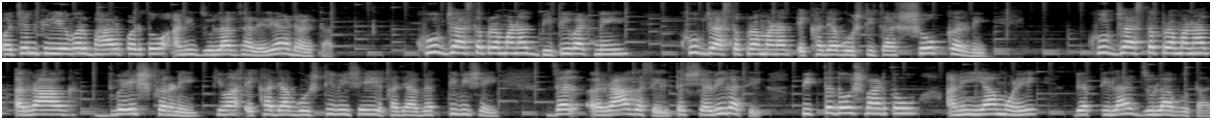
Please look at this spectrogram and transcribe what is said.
पचनक्रियेवर भार पडतो आणि जुलाब झालेले आढळतात. खूप जास्त प्रमाणात भीती वाटणे खूप जास्त प्रमाणात एखाद्या गोष्टीचा शोक करणे खूप जास्त प्रमाणात राग द्वेष करणे किंवा एखाद्या गोष्टीविषयी एखाद्या व्यक्तीविषयी जर राग असेल तर शरीरातील पित्तदोष वाढतो आणि यामुळे व्यक्तीला जुलाब होतात.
